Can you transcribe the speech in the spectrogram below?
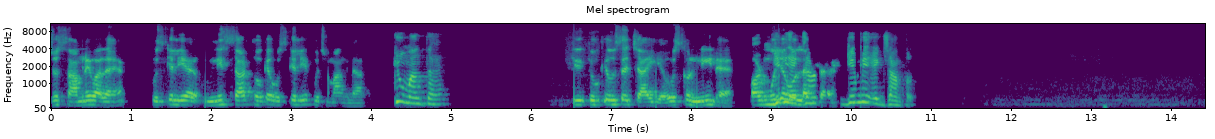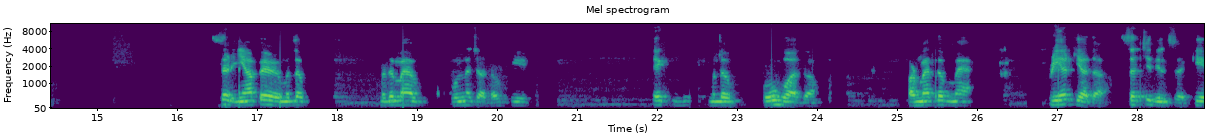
जो सामने वाला है उसके लिए निस्वार्थ होकर उसके लिए कुछ मांगना क्यों माँगता है? कि- क्योंकि उसे चाहिए उसको नीड है और मुझे वो लगता है Give me example. सर यहाँ पे मतलब मतलब मैं बोलना चाहता हूँ कि एक मतलब वो हुआ था। और मतलब मैं प्रेयर किया था सच्चे दिल से कि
